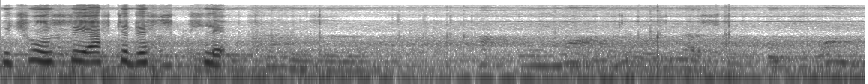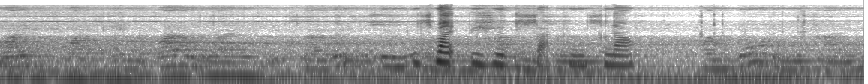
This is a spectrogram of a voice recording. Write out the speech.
which we'll see after this clip. This might be 50 seconds now. 很多理财。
